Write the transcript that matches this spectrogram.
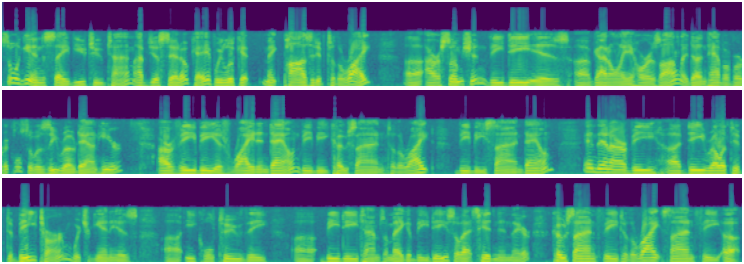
So again, to save YouTube time, I've just said, okay, if we look at make positive to the right, uh, our assumption, VD is uh, got only a horizontal, it doesn't have a vertical, so a zero down here. Our VB is right and down, VB cosine to the right, VB sine down. And then our VD uh, relative to B term, which again is uh, equal to the uh, BD times omega BD, so that's hidden in there. Cosine phi to the right, sine phi up.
